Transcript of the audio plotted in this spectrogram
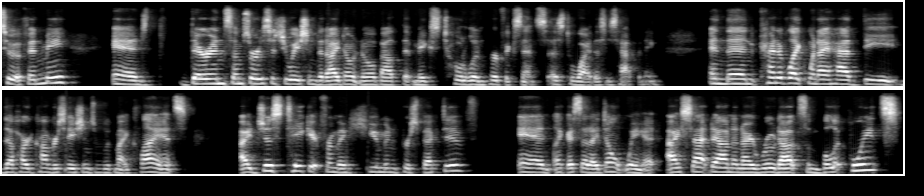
to offend me and they're in some sort of situation that i don't know about that makes total and perfect sense as to why this is happening and then kind of like when i had the the hard conversations with my clients I just take it from a human perspective. And like I said, I don't wing it. I sat down and I wrote out some bullet points.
